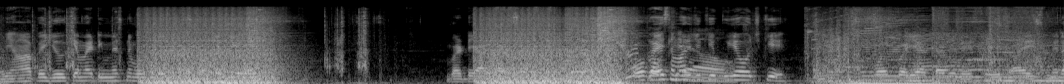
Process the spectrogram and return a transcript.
और यहाँ पे जो कि हमारे टीममेट्स ने बहुत बट यार ओ गाइस हमारी जो कि बुया हो चुकी है। बहुत बढ़िया था गाइस मेरा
